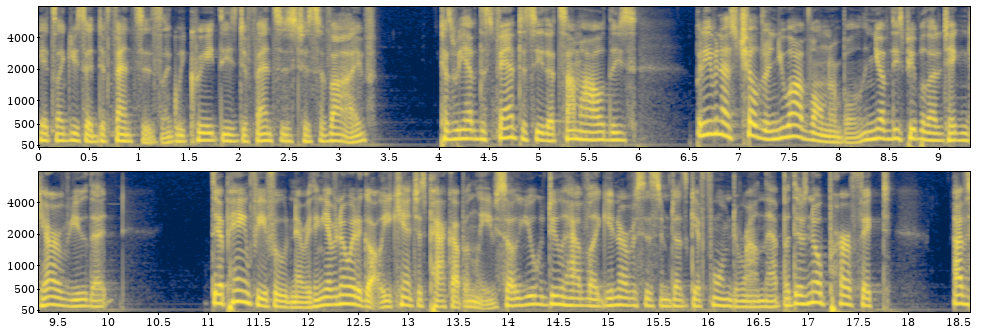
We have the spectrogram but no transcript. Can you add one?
it's like you said, defenses. Like we create these defenses to survive because we have this fantasy that somehow these, but even as children, you are vulnerable and you have these people that are taking care of you that they're paying for your food and everything. You have nowhere to go. You can't just pack up and leave. So you do have like your nervous system does get formed around that, but there's no perfect. I've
